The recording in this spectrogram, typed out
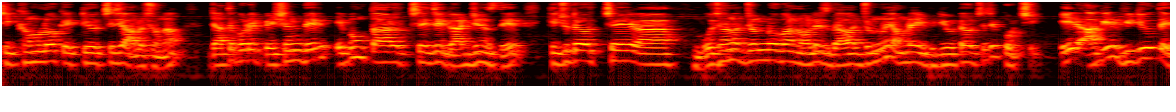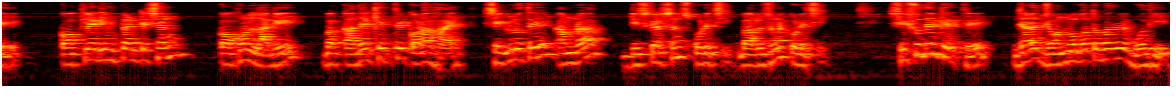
শিক্ষামূলক একটি হচ্ছে যে আলোচনা, যাতে করে পেশেন্টদের এবং তার হচ্ছে যে গার্জিয়ানসদের কিছুটা হচ্ছে বোঝানোর জন্য বা নলেজ দেওয়ার জন্যই আমরা এই ভিডিওটা হচ্ছে যে করছি। এর আগের ভিডিওতে ককলের ইমপ্লান্টেশন কখন লাগে বা কাদের ক্ষেত্রে করা হয়, সেগুলোতে আমরা ডিসকাশনস করেছি বা আলোচনা করেছি। শিশুদের ক্ষেত্রে যারা জন্মগতভাবে বধির,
